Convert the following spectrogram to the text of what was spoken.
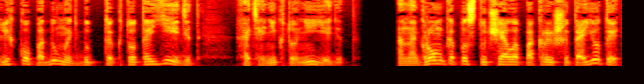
легко подумать, будто кто-то едет, хотя никто не едет. Она громко постучала по крыше «Тойоты»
